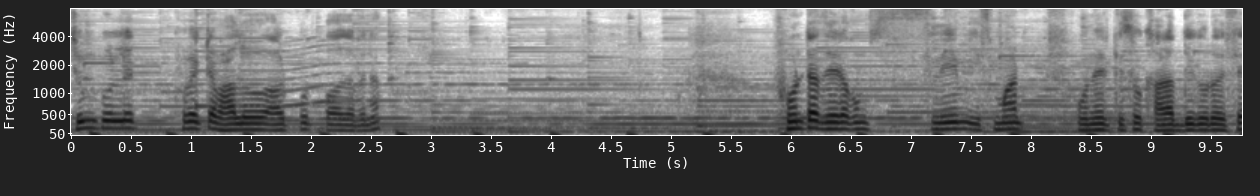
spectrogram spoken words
জুম করলে খুব একটা ভালো আউটপুট পাওয়া যাবে না। ফোনটা যেরকম স্লিম স্মার্ট, ফোনের কিছু খারাপ দিকও রয়েছে।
